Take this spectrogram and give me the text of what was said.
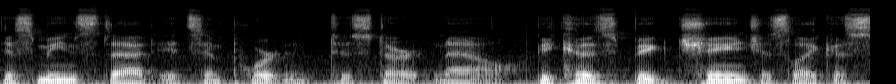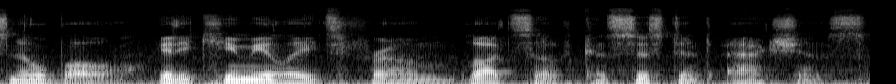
this means that it's important to start now because big change is like a snowball. It accumulates from lots of consistent actions.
